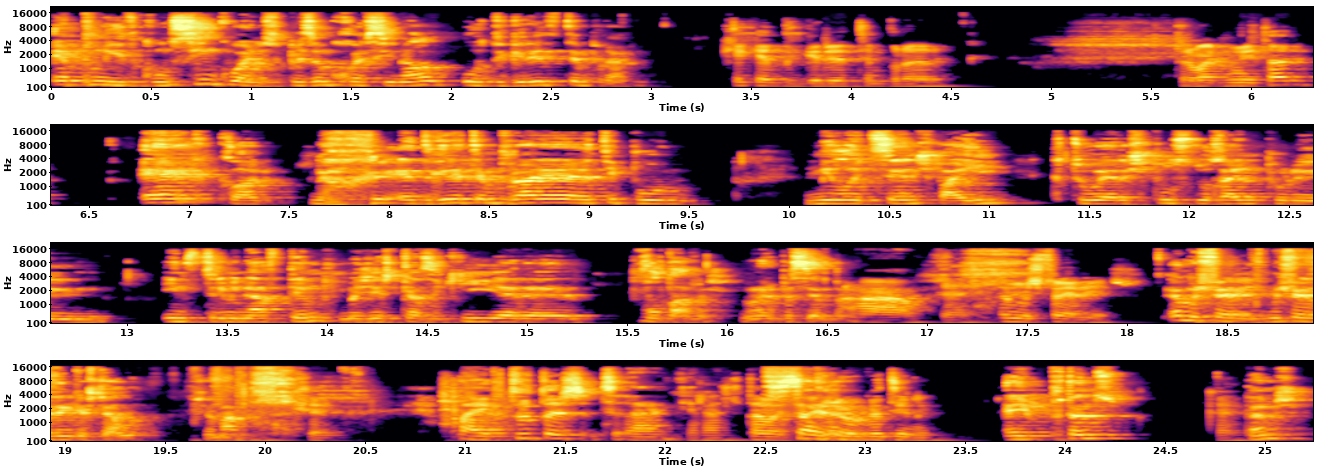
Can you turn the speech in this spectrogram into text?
é punido com 5 anos de prisão correcional ou degredo temporário. O que é que é degredo temporário? Trabalho comunitário? É, claro. Não, é degredo temporário era tipo 1800 para aí, que tu eras expulso do reino por eh, indeterminado tempo, mas neste caso aqui era. voltavas, não era para sempre. Ah, ok. É umas férias. É umas férias, umas férias em Castelo, chamado. Ok. Pá, é que tu tens. Ah, caralho. Está bem. Terceira. Continua. É, portanto, Ok. estamos?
